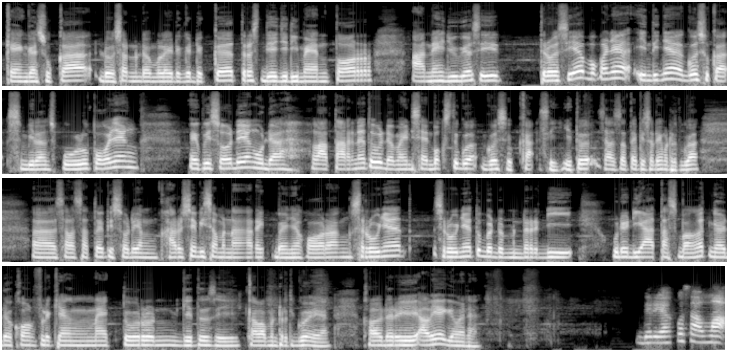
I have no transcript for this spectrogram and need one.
kayak nggak suka dosen udah mulai deket-deket terus dia jadi mentor. Aneh juga sih. Terus ya pokoknya intinya gue suka 9-10 pokoknya yang episode yang udah latarnya tuh udah main sandbox tuh gue gue suka sih. Itu salah satu episode yang menurut gue uh, salah satu episode yang harusnya bisa menarik banyak orang. Serunya serunya tuh bener-bener di udah di atas banget. Nggak ada konflik yang naik turun gitu sih kalau menurut gue ya. Kalau dari Alia gimana? Dari aku sama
